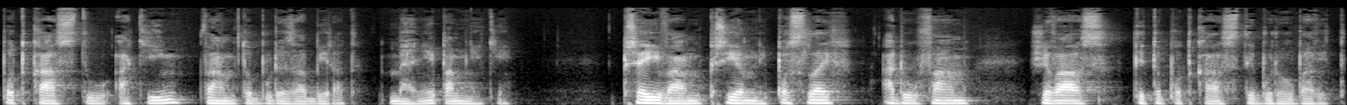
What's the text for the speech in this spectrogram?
podcastů a tím vám to bude zabírat méně paměti. Přeji vám příjemný poslech a doufám, že vás tyto podcasty budou bavit.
